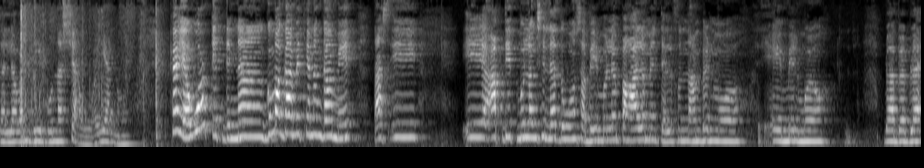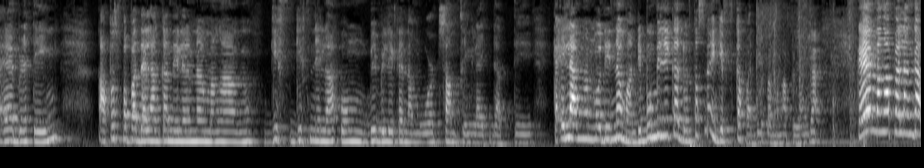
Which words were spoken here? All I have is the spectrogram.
Dalawang libo na siya. Oh. Ayan oh. Kaya worth it din na gumagamit ka ng gamit, tapos i- i-update mo lang sila doon, sabihin mo lang pangalan mo, telephone number mo, email mo, blah blah blah, everything. Tapos papadalhan ka nila ng mga gift-gift nila kung bibili ka ng worth something like that. Eh. Kailangan mo din naman, di bumili ka doon, tapos may gift ka pa, di ba mga palangga? Kaya mga palangga,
